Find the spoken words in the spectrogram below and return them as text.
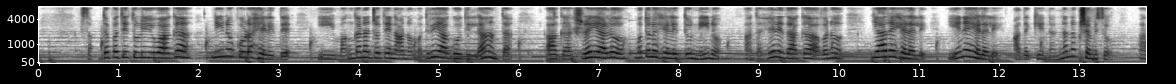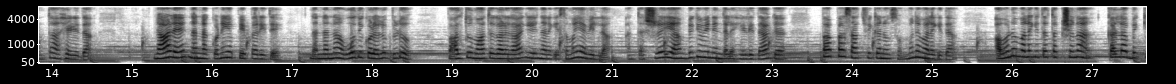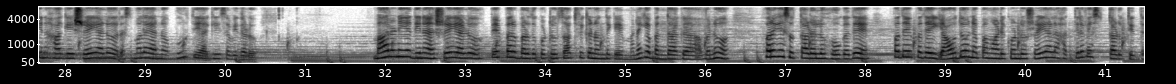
ಸಪ್ತಪತಿ ತುಳಿಯುವಾಗ ನೀನು ಕೂಡ ಹೇಳಿದ್ದೆ. ಈ ಮಂಗನ ಜೊತೆ ನಾನು ಮದುವೆಯಾಗುವುದಿಲ್ಲ ಅಂತ. ಆಗ ಶ್ರೇಯಾಳು, ಮೊದಲು ಹೇಳಿದ್ದು ನೀನು ಅಂತ ಹೇಳಿದಾಗ ಅವನು, ಯಾರೇ ಹೇಳಲಿ, ಏನೇ ಹೇಳಲಿ, ಅದಕ್ಕೆ ನನ್ನನ್ನು ಕ್ಷಮಿಸು ಅಂತ ಹೇಳಿದ. ನಾಳೆ ನನ್ನ ಕೊನೆಯ ಪೇಪರ್ ಇದೆ, ನನ್ನನ್ನ ಓದಿಕೊಳ್ಳಲು ಬಿಡು, ಪಾಲ್ತು ಮಾತುಗಳಿಗಾಗಿ ನನಗೆ ಸಮಯವಿಲ್ಲ ಅಂತ ಶ್ರೇಯ ಬಿಗುವಿನಿಂದಲೇ ಹೇಳಿದಾಗ ಪಾಪ ಸಾತ್ವಿಕನು ಸುಮ್ಮನೆ ಮಲಗಿದ. ಅವನು ಮಲಗಿದ ತಕ್ಷಣ ಕಳ್ಳ ಬೆಕ್ಕಿನ ಹಾಗೆ ಶ್ರೇಯಾಳು ರಸ್ಮಲೆಯನ್ನು ಪೂರ್ತಿಯಾಗಿ ಸವಿದಳು. ಮಾರನೆಯ ದಿನ ಶ್ರೇಯಾಳು ಪೇಪರ್ ಬರೆದುಕೊಟ್ಟು ಸಾತ್ವಿಕನೊಂದಿಗೆ ಮನೆಗೆ ಬಂದಾಗ ಅವನು ಹೊರಗೆ ಸುತ್ತಾಡಲು ಹೋಗದೆ ಪದೇ ಪದೇ ಯಾವುದೋ ನೆಪ ಮಾಡಿಕೊಂಡು ಶ್ರೇಯಾಳ ಹತ್ತಿರವೇ ಸುತ್ತಾಡುತ್ತಿದ್ದ.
